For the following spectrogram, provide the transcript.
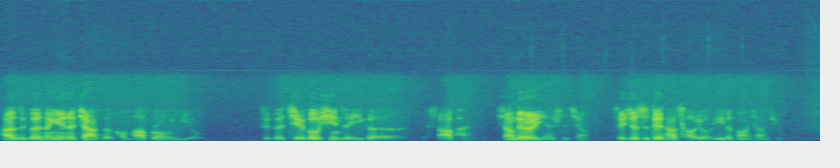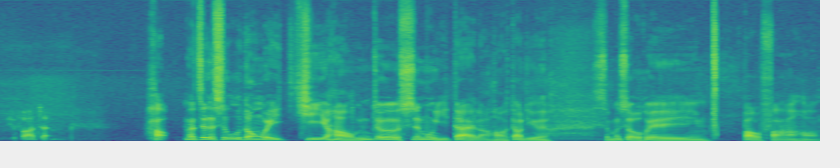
它这个能源的价格恐怕不容易有这个结构性的一个沙盘。相对而言是这样，所以就是对它朝有利的方向去去发展。好，那这个是乌东危机哈，我们就拭目以待了哈，到底什么时候会爆发哈？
